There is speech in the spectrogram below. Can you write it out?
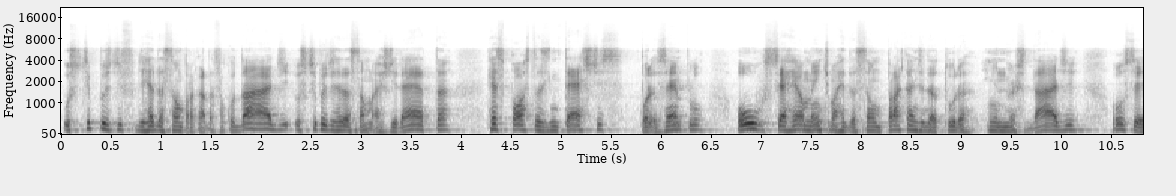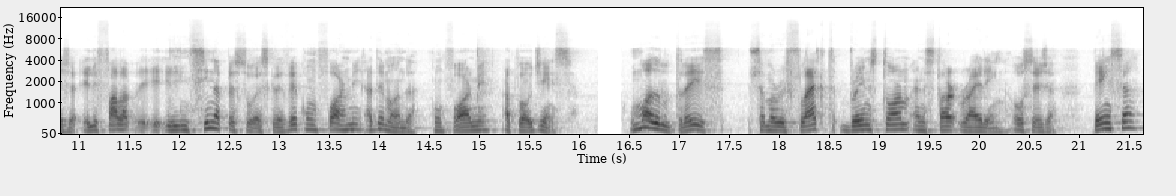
os tipos de, de redação para cada faculdade, os tipos de redação mais direta, respostas em testes, por exemplo, ou se é realmente uma redação para candidatura em universidade, ou seja, ele fala, ele ensina a pessoa a escrever conforme a demanda, conforme a tua audiência. O módulo 3 chama Reflect, Brainstorm and Start Writing, ou seja, pensa,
